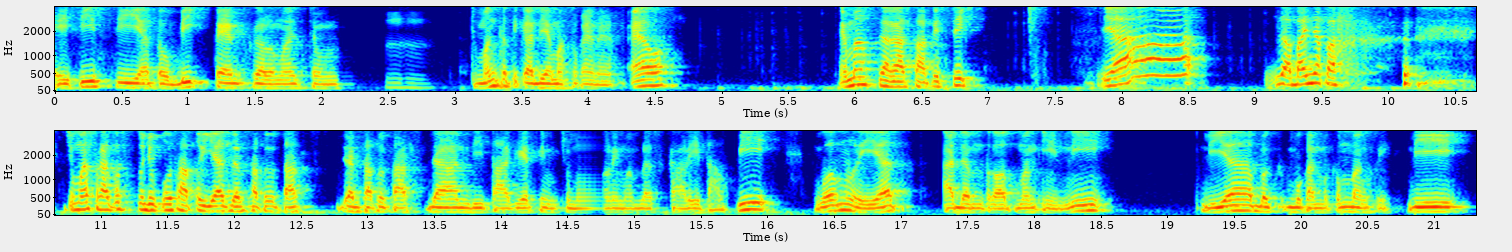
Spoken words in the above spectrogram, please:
ACC atau Big Ten segala macam. Mm-hmm. Cuman ketika dia masuk NFL, emang secara statistik ya nggak banyak lah. cuma 171 yard dan satu touch dan satu touchdown di target tim cuma 15 kali. Tapi gue melihat Adam Troutman ini dia be bukan berkembang sih. Di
